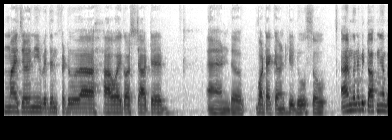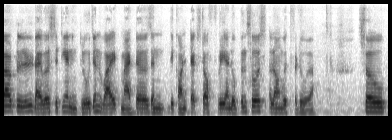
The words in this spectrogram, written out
my journey within fedora how i got started and uh, what i currently do. So i'm going to be talking about a little diversity and inclusion why it matters in the context of free and open source along with fedora. So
